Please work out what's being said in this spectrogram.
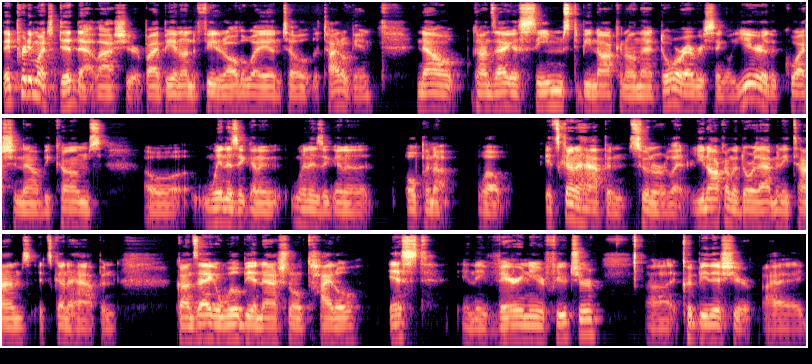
They pretty much did that last year by being undefeated all the way until the title game. Now Gonzaga seems to be knocking on that door every single year. The question now becomes, oh, when is it going to when is it going to open up? Well, it's going to happen sooner or later. You knock on the door that many times, it's going to happen. Gonzaga will be a national titleist in a very near future. Uh, it could be this year. I,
